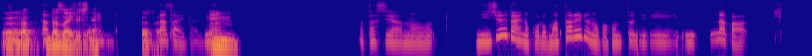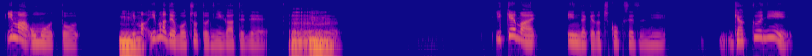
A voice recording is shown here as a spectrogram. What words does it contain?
うん。だ太宰ですね。だ太宰だうね。ん。私、あの、20代の頃待たれるのが本当に、んなんか、今思うと、うん今、今でもちょっと苦手で、うんうん行けばいいんだけど遅刻せずに、逆に、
